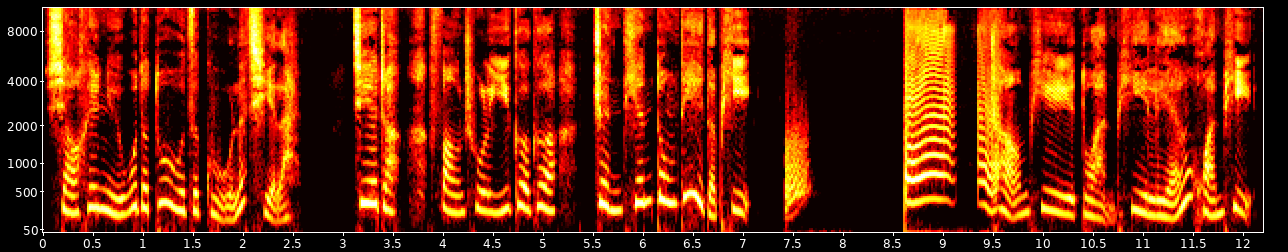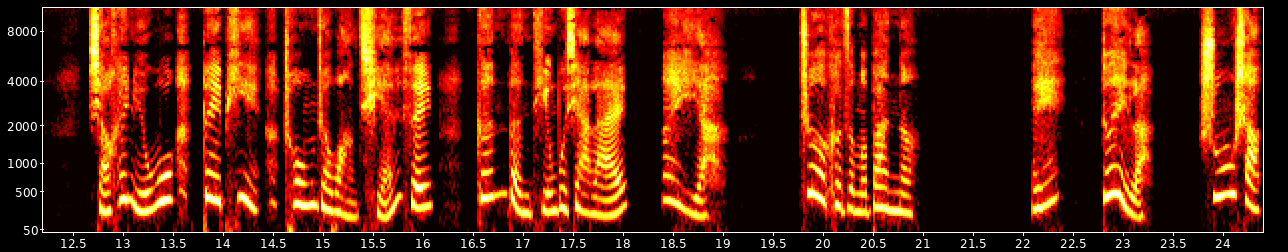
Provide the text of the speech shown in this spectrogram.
小黑女巫的肚子鼓了起来，接着放出了一个个震天动地的屁。长屁、短屁、连环屁，小黑女巫被屁冲着往前飞，根本停不下来。哎呀，这可怎么办呢？哎，对了，书上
